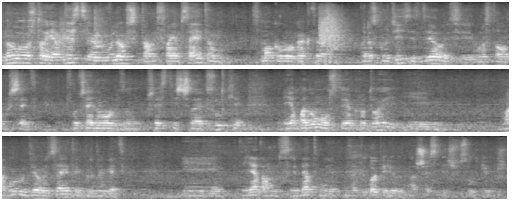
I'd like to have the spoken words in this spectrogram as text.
ну что, я в детстве увлекся там своим сайтом, смог его как-то раскрутить и сделать, и его стало посещать случайным образом 6 тысяч человек в сутки. Я подумал, что я крутой и могу делать сайты и продвигать их. И я там с ребятами... За какой период на 6 тысяч в сутки вышел?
